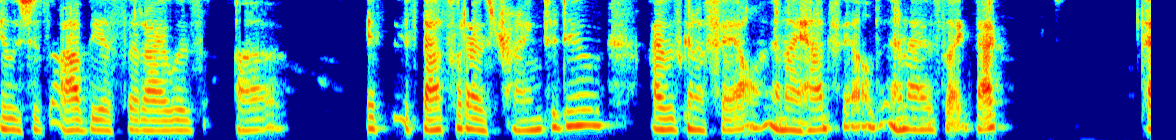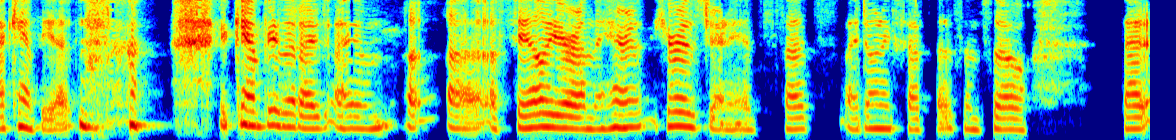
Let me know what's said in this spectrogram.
it was just obvious that I was, uh, if if that's what I was trying to do, I was going to fail, and I had failed, and I was like, that that can't be it. it can't be that I, I am a, a, failure on the hero, hero's journey. It's that's I don't accept this, and so that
